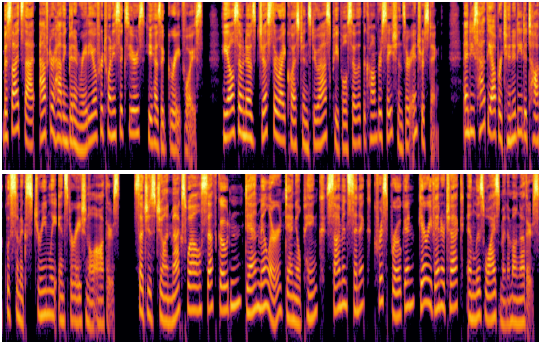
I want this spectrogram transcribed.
Besides that, after having been in radio for 26 years, he has a great voice. He also knows just the right questions to ask people so that the conversations are interesting. And he's had the opportunity to talk with some extremely inspirational authors, such as John Maxwell, Seth Godin, Dan Miller, Daniel Pink, Simon Sinek, Chris Brogan, Gary Vaynerchuk, and Liz Wiseman, among others.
